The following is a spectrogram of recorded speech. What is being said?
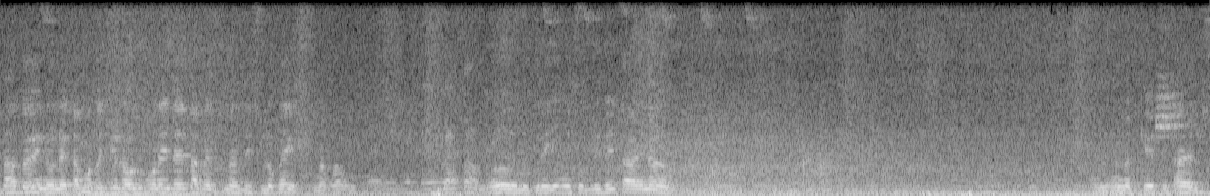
Dato eh, nung netang magkadyo na unay data kahit na-dislocate. Nakaw. Data. Oh, nagre ang isubli data na. Ang nagkit tiles.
